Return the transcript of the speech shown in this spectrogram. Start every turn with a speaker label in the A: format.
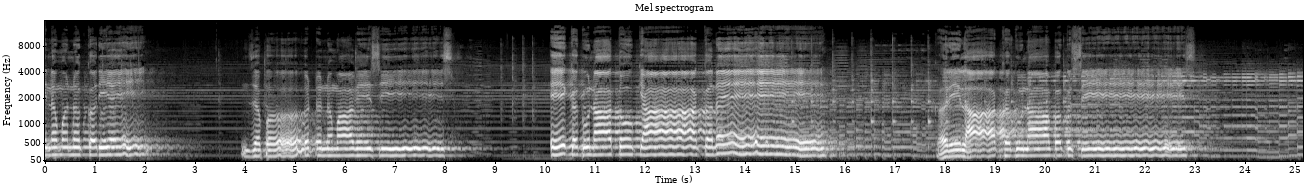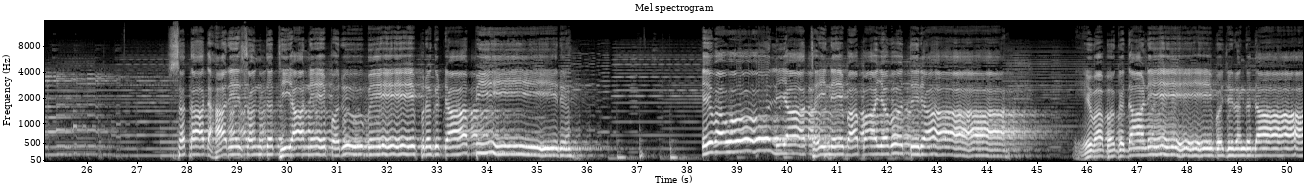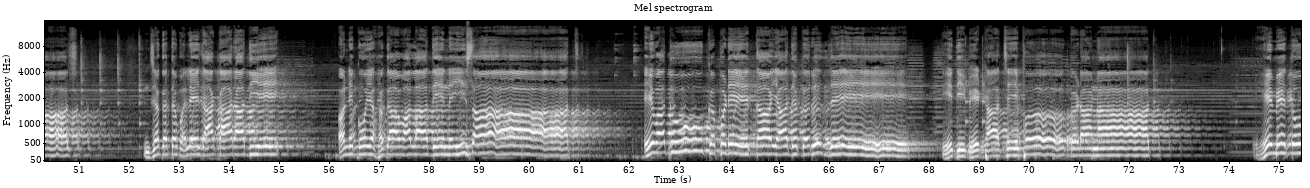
A: નમન કરીએ. જપટ નમાવે શીશ એક ગુના તો ક્યાં કરે? કરે લાખ ગુના બક્ષીશ. સતાધારે સંત થિયાને પરબે પ્રગટા પીર એવા ઓલિયા થઈને બાપા અવતર્યા એવા ભગદાને બજરંગદાસ. જગત ભલે જાકારા દિયે અને કોઈ હગાવાલા દે નહીં સાથ. એવા દુઃખ પડે તા યાદ કરજે. તેથી બેઠા છે ફકડાનાથ હે મેં તો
